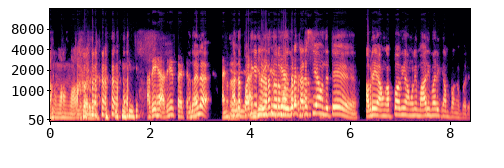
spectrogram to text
ஆமா ஆமா. அதே அதே பேட்டர்ன் அந்த படிக்கட்டுல நடந்து வரும்போது கூட கடைசியா வந்துட்டு அப்படியே அவங்க அப்பாவையும் அவங்களையும் மாறி மாறி காமிப்பாங்க பாரு.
